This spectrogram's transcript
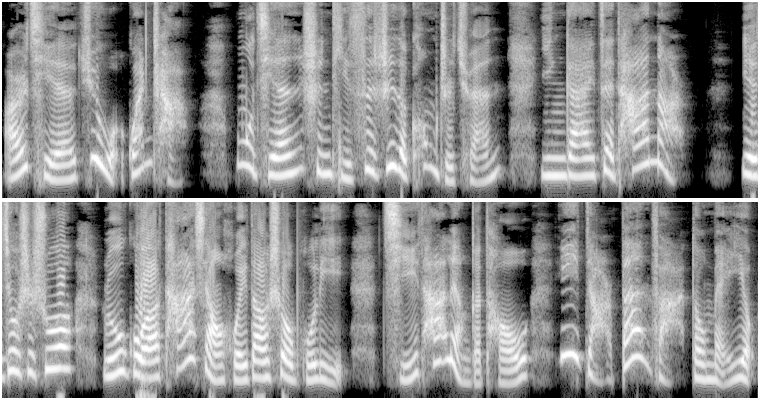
而且据我观察，目前身体四肢的控制权应该在他那儿。也就是说，如果他想回到兽谱里，其他两个头一点办法都没有。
